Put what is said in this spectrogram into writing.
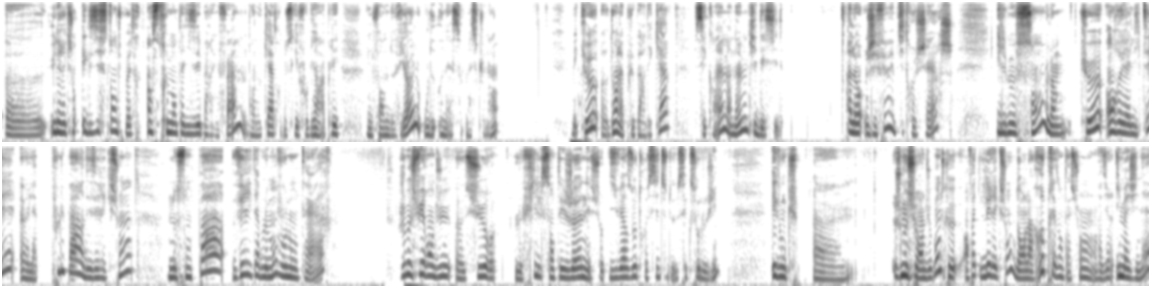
une érection existante peut être instrumentalisée par une femme dans le cadre de ce qu'il faut bien appeler une forme de viol ou de honnête masculin, mais que dans la plupart des cas, c'est quand même un homme qui décide. Alors j'ai fait mes petites recherches. Il me semble que en réalité, euh, la plupart des érections ne sont pas véritablement volontaires. Je me suis rendue euh, sur le fil Santé Jeune et sur divers autres sites de sexologie. Et donc, euh, je me suis rendu compte que en fait, l'érection, dans la représentation, on va dire, imaginaire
